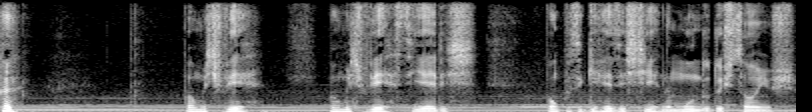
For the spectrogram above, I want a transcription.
Vamos ver. Vamos ver se eles vão conseguir resistir no mundo dos sonhos.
